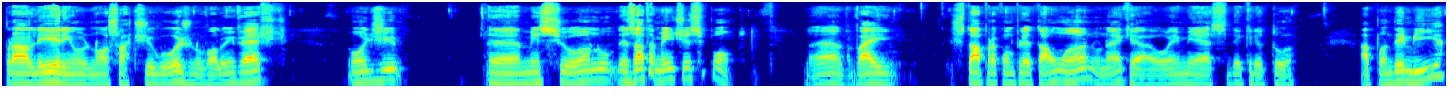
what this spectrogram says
para lerem o nosso artigo hoje no Valor Invest, onde é, menciono exatamente esse ponto. Né? Vai estar para completar um ano, né, que a OMS decretou a pandemia,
